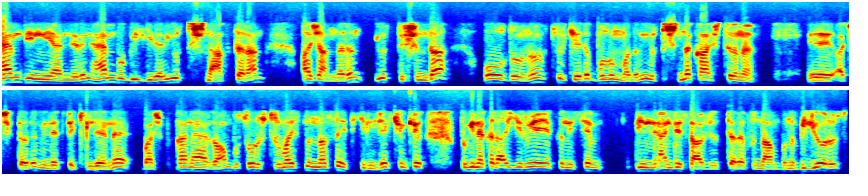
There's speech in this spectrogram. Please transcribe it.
Hem dinleyenlerin hem bu bilgileri yurt dışına aktaran ajanların yurt dışında olduğunu, Türkiye'de bulunmadığını, yurt dışında kaçtığını e, açıkladı milletvekillerine. Başbakan Erdoğan bu soruşturmasını nasıl etkileyecek? Çünkü bugüne kadar 20'ye yakın isim dinlendi savcılık tarafından bunu biliyoruz.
